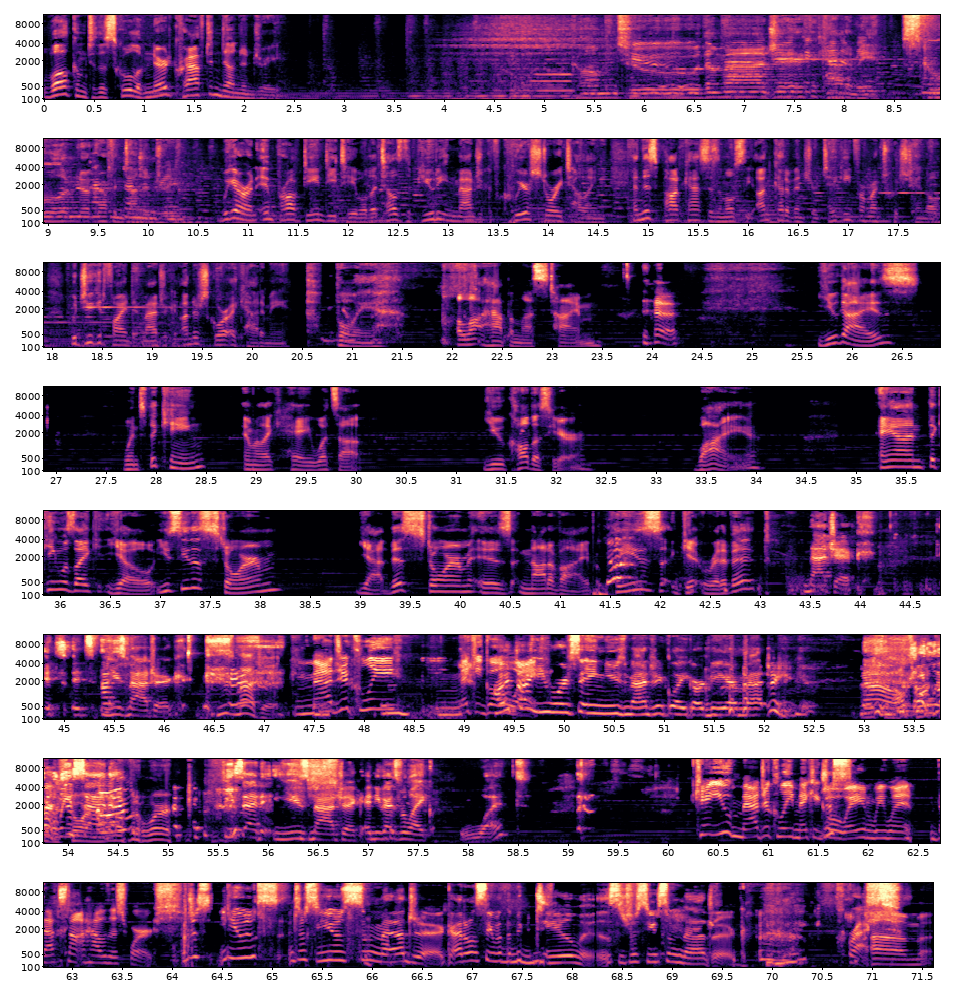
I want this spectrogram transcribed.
Welcome to the School of Nerdcraft and Dungeonry. Come to the Magic Academy, School of Nerdcraft and Dungeonry. We are an improv D&D table that tells the beauty and magic of queer storytelling, and this podcast is a mostly uncut adventure taking from our Twitch channel, which you can find at magic underscore academy. Boy, a lot happened last time. you guys went to the king and we're like, hey, what's up? You called us here. Why? And the king was like, yo, you see this storm? Yeah, this storm is not a vibe. Please get rid of it. Magic. It's it's use magic. Use magic. Magically make it go away. I away. thought you were saying use magic like our DM magic. No, he literally storm. I don't know if said it'll work. he said use magic, and you guys were like, "What?" Can't you magically make it go away? And we went, that's not how this works. Just use, just use some magic. I don't see what the big deal is. Just use some magic. Correct. Um,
